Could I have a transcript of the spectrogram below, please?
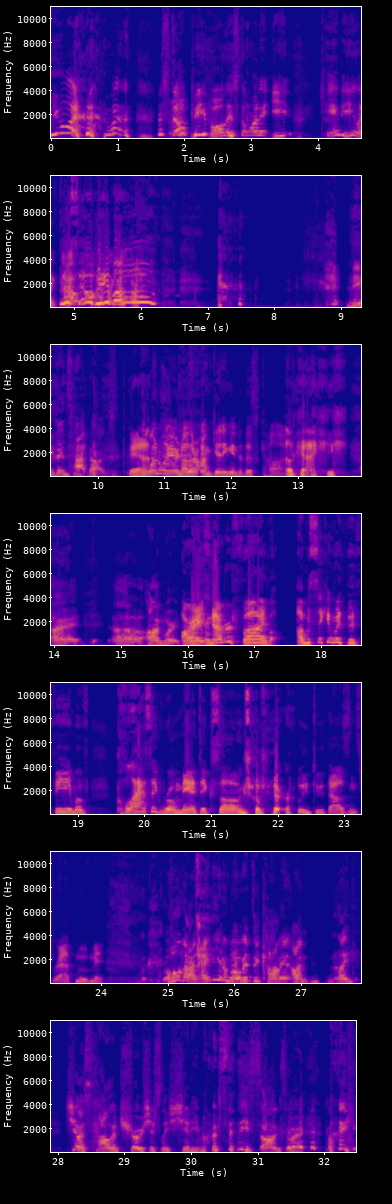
People, what? There's still people. They still want to eat candy. Like There's I'll- still I'll like, a- people. Nathan's hot dogs. Yeah. One way or another, I'm getting into this con. Okay. All right, uh, onward. All right, number five. I'm sticking with the theme of classic romantic songs of the early 2000s rap movement. Hold on, I need a moment to comment on like just how atrociously shitty most of these songs were. Like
